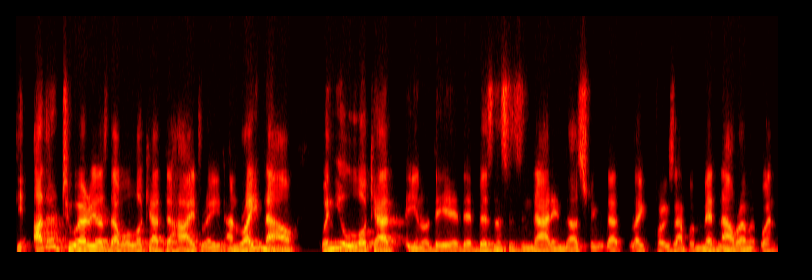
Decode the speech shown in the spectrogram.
The other two areas that we'll look at the Hydreight, and right now, when you look at you know the, the businesses in that industry, that like for example, MedNow went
